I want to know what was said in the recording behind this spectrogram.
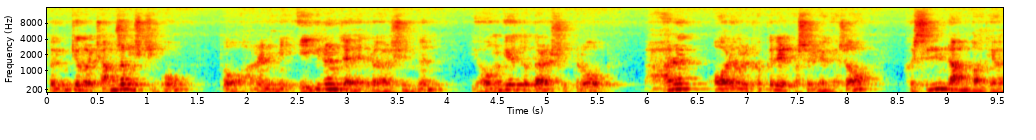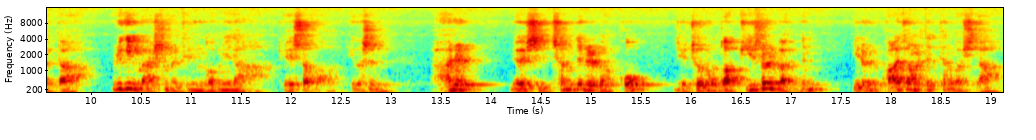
또 인격을 장성시키고 또 하나님이 이기는 자에 들어갈 수 있는 영계에 도달할 수 있도록 많은 어려움을 겪게 될 것을 여기서 그 슬린 나무가 되었다. 이렇게 말씀을 드리는 겁니다. 그래서 이것은 많은 멸시 천대를 받고 이제 조롱과 비소를 받는 이런 과정을 뜻한 것이다.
